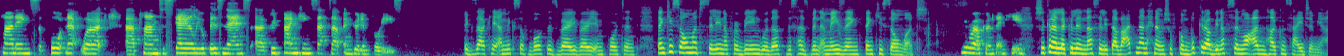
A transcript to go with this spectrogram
planning, support network, uh, plan to scale your business, a good banking setup, and good employees. Exactly, a mix of both is very, very important. Thank you so much, Selena, for being with us. This has been amazing. Thank you so much. You're welcome, thank you. شكرا لكل الناس اللي تابعتنا نحن بنشوفكم بكره بنفس الموعد نهاركم سعيد جميعا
